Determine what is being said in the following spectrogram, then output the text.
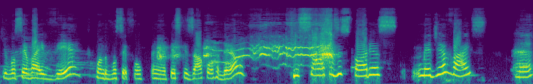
que você vai ver quando você for é, pesquisar cordel, que são essas histórias medievais, né?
